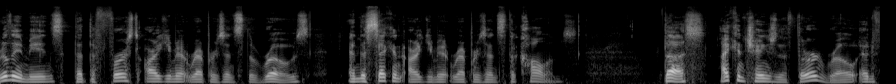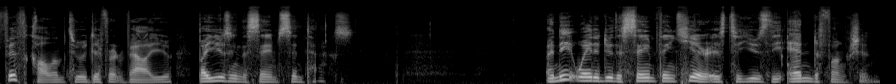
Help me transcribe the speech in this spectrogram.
really means that the first argument represents the rows and the second argument represents the columns. Thus, I can change the third row and fifth column to a different value by using the same syntax. A neat way to do the same thing here is to use the end function.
